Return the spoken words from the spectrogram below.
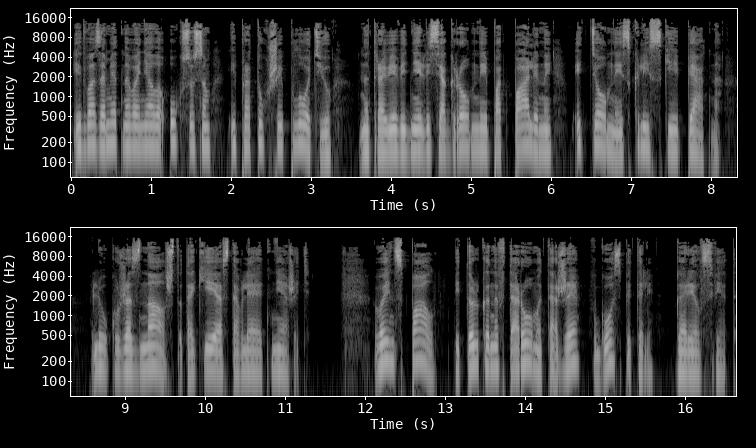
Едва заметно воняло уксусом и протухшей плотью, на траве виднелись огромные подпалины и темные склизкие пятна. Люк уже знал, что такие оставляет нежить. Вейн спал, и только на втором этаже, в госпитале, горел свет.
